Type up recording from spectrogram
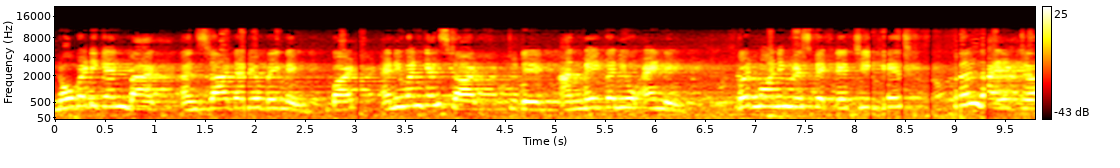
Nobody can back and start a new beginning, but anyone can start today and make a new ending. Good morning, respected chief guest, film director,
